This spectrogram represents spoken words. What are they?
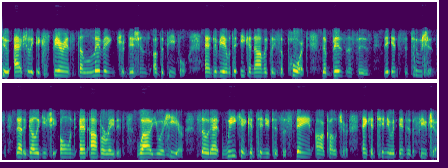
to actually experience the living traditions of the people and to be able to economically support the businesses, the institutions that a Gullah Geechee owned and operated while you are here so that we can continue to sustain our culture and continue it into the future.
